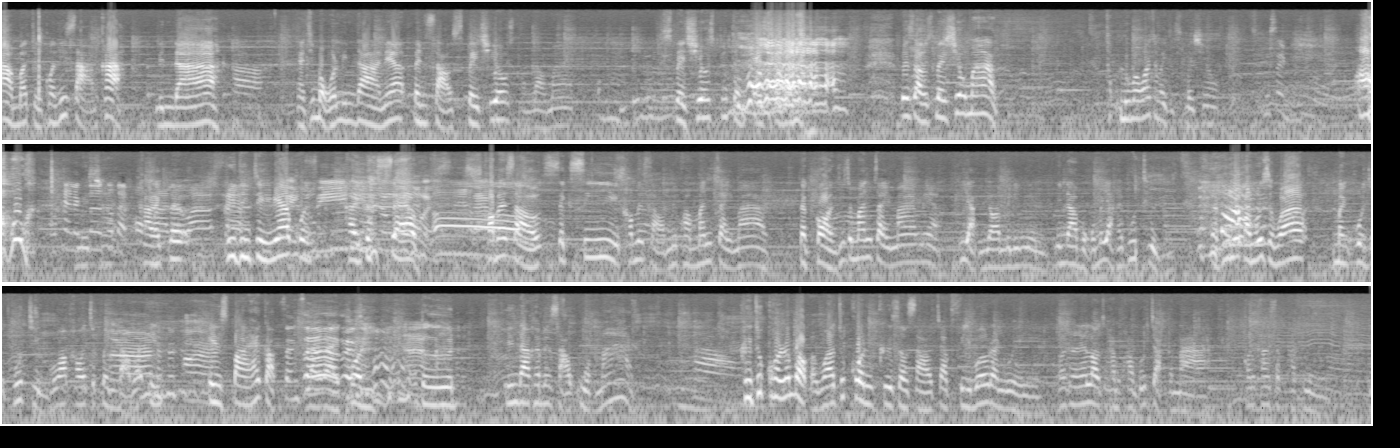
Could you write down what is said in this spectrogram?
อะมาถึงคนที่ 3 ค่ะ ลินดา ค่ะอย่างที่บอกว่าลินดาเนี่ยเป็นสาว special ของเรามาก special พี่เต็มเป็นสาว special มาก รู้ไหมว่าทำไมถึง special ไม่ใส่มีอยู่เอ้า character ก็แบบออก character มาคเตอแล้วว่าคือจริงๆเนี่ยคนใครก็แซ่บเขาเป็นสาวเซ็กซี่เขาเป็นสาวมีความมั่นใจมาก แต่ก่อนที่จะมั่นใจมากเนี่ยพี่อยากย้อนไปนิดนึงลินดาบอกว่าไม่อยากให้พูดถึง แต่พี่มีความรู้สึกว่ามันควรจะพูดถึงเพราะว่าเขาจะเป็นแบบว่า inspire ให้กับหลายๆคนตื่นลินดาเคยเป็นสาวอวบมากค่ะคือทุกคนต้องบอกแบบว่าทุกคนคือสาวๆจาก Fever Runway เพราะฉะนั้นเราจะทำความรู้จักกันมาค่อนข้างสักพักหนึ่ง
